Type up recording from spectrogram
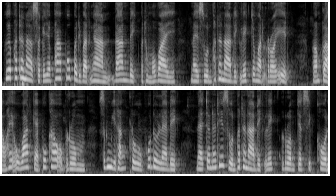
เพื่อพัฒนาศักยภาพผู้ปฏิบัติงาน ด้านเด็กปฐมวัย ในศูนย์พัฒนาเด็กเล็กจังหวัดร้อยเอ็ด พร้อมกล่าวให้โอวาทแก่ผู้เข้าอบรม ซึ่งมีทั้งครูผู้ดูแลเด็ก และเจ้าหน้าที่ศูนย์พัฒนาเด็กเล็กรวม 70 คน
